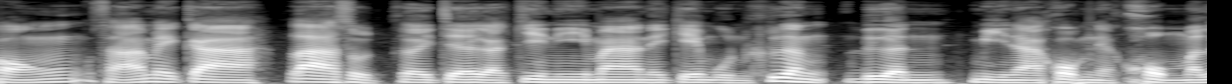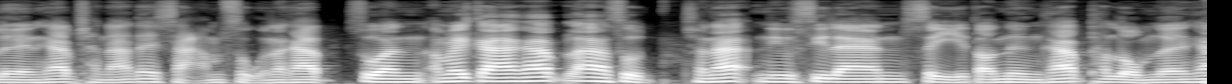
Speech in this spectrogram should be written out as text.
ของสหรัฐอเมริกาล่าสุดเคยเจอกับกีนีมาในเกมอุ่นเครื่องเดือนมีนาคมเนี่ยข่มมาเลยนะครับชนะได้ 3-0นะครับส่วนอเมริกาครับล่าสุดชนะนิวซีแลนด์4ต่อ1ครับถล่มเลยครับ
